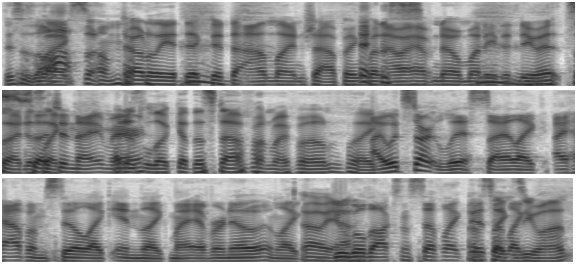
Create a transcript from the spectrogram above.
this is like, awesome. Totally addicted to online shopping, but now I have no money to do it. So I just Such like a nightmare. I just look at the stuff on my phone. Like I would start lists. I like I have them still like in like my Evernote and like Oh, yeah. Google Docs and stuff like this. of, things like, you want?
